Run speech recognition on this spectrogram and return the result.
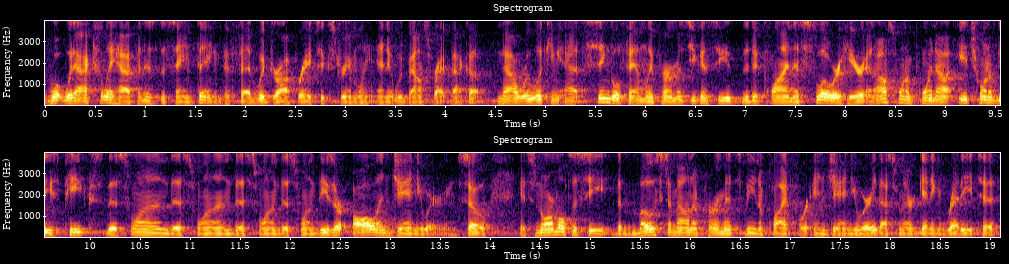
what would actually happen is the same thing. The Fed would drop rates extremely and it would bounce right back up. Now we're looking at single family permits. You can see the decline is slower here. And I also want to point out each one of these peaks, this one, this one, this one, this one, these are all in January. So it's normal to see the most amount of permits being applied for in January. That's when they're getting ready to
